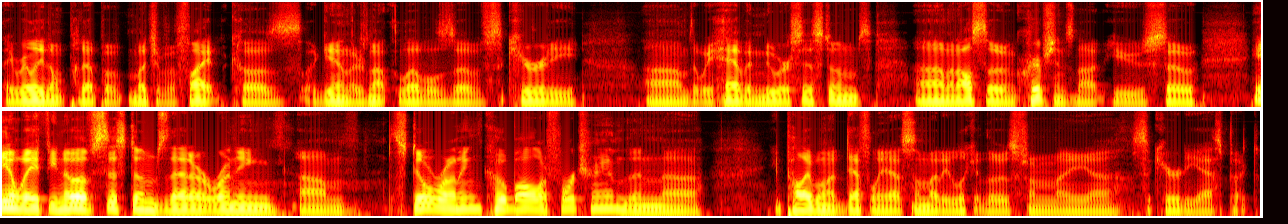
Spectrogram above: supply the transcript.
they really don't put up a, much of a fight because, again, there's not the levels of security um, that we have in newer systems, um, and also encryption's not used. So, anyway, if you know of systems that are running, um, still running COBOL or Fortran, then uh, you probably want to definitely have somebody look at those from a uh, security aspect.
